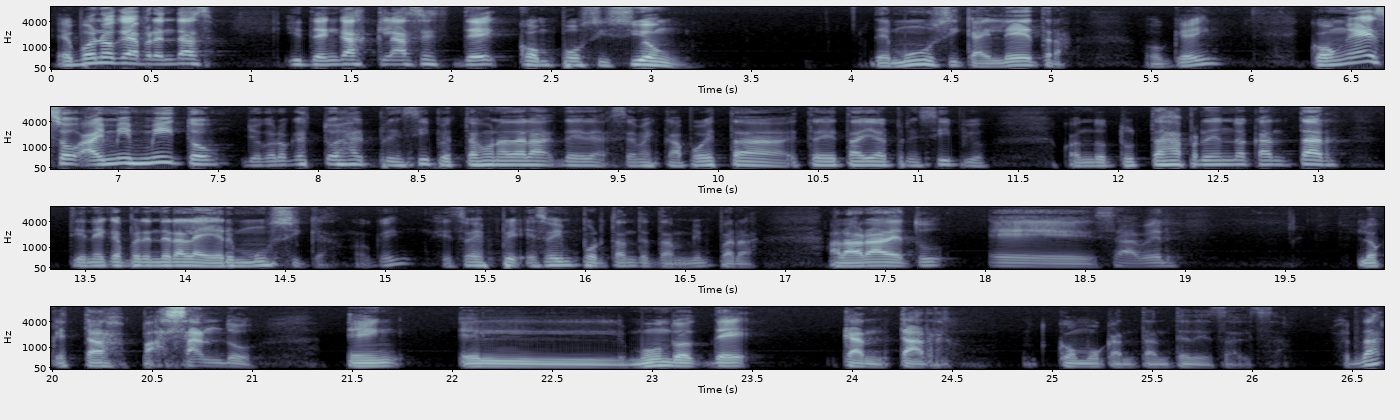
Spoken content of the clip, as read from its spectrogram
es bueno que aprendas y tengas clases de composición, de música y letra, ¿ok? Con eso, ahí mismito, yo creo que esto es al principio, esta es una de las, se me escapó este detalle al principio. Cuando tú estás aprendiendo a cantar, tienes que aprender a leer música, ¿ok? Eso es, eso es importante también para, a la hora de tú eh, saber lo que está pasando en el mundo de cantar como cantante de salsa, ¿verdad?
